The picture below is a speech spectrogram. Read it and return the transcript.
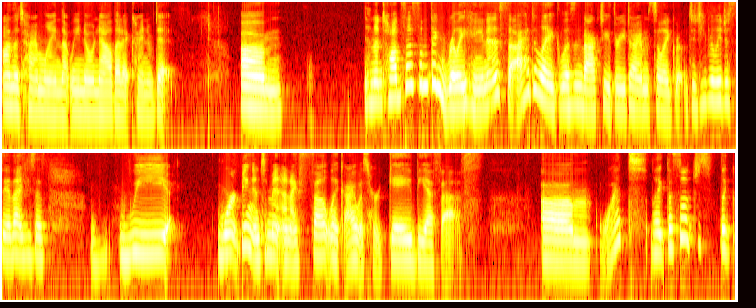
on the timeline that we know now that it kind of did. Um, and then Tom says something really heinous that I had to like listen back to three times to like, did he really just say that? He says, we weren't being intimate and I felt like I was her gay BFF. Um, what? Like, that's not just like,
